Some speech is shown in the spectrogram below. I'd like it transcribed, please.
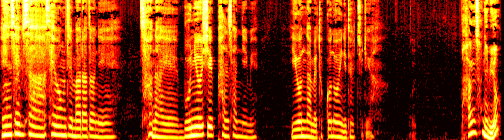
인생사 세옹지 말하더니 천하의 문유식 판사님이 이혼남의 독거노인이 될 줄이야. 판사님이요?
